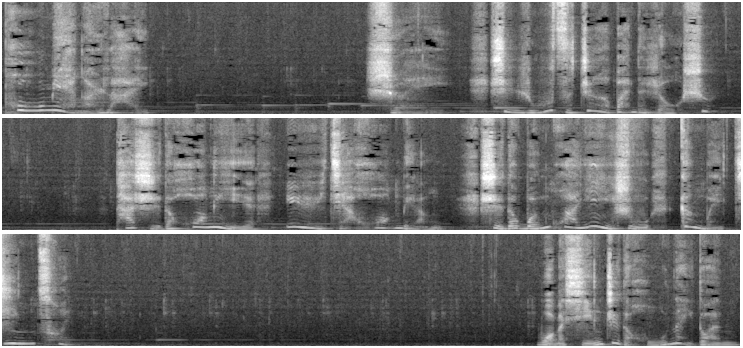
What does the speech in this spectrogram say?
扑面而来。水是如此这般的柔顺。它使得荒野愈加荒凉，使得文化艺术更为精粹。我们行至的湖内端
